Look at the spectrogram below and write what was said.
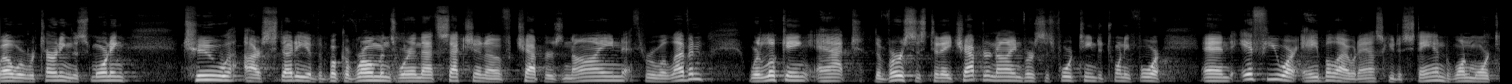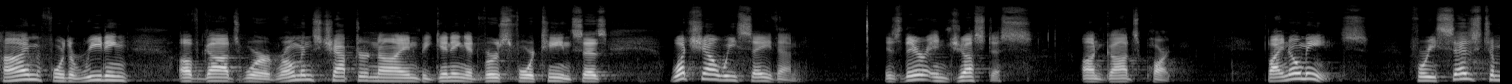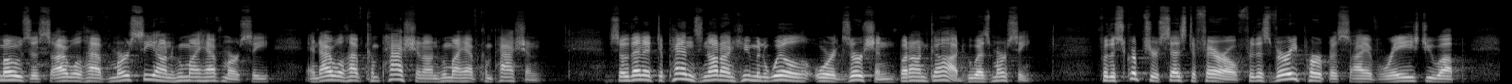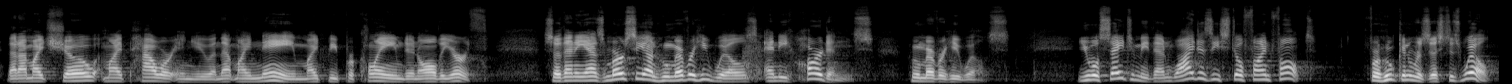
Well, we're returning this morning to our study of the book of Romans. We're in that section of chapters 9 through 11. We're looking at the verses today, chapter 9, verses 14 to 24. And if you are able, I would ask you to stand one more time for the reading of God's word. Romans chapter 9, beginning at verse 14, says, What shall we say then? Is there injustice on God's part? By no means. For he says to Moses, I will have mercy on whom I have mercy, and I will have compassion on whom I have compassion. So then it depends not on human will or exertion, but on God who has mercy. For the scripture says to Pharaoh, For this very purpose I have raised you up, that I might show my power in you, and that my name might be proclaimed in all the earth. So then he has mercy on whomever he wills, and he hardens whomever he wills. You will say to me then, Why does he still find fault? For who can resist his will?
